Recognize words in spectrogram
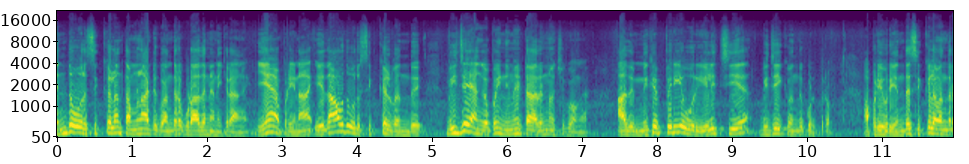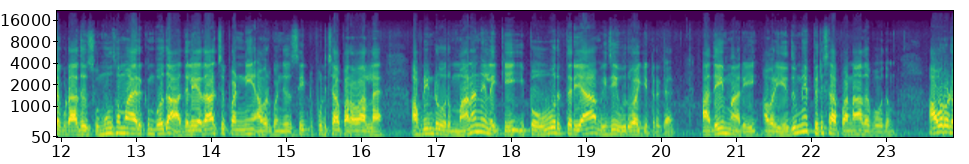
எந்த ஒரு சிக்கலும் தமிழ்நாட்டுக்கு வந்துடக்கூடாதுன்னு நினைக்கிறாங்க. ஏன் அப்படின்னா ஏதாவது ஒரு சிக்கல் வந்து விஜய் அங்கே போய் நின்றுட்டாருன்னு வச்சுக்கோங்க. அது மிகப்பெரிய ஒரு எழுச்சியை விஜய்க்கு வந்து கொடுத்துரும். அப்படி ஒரு எந்த சிக்கலை வந்துடக்கூடாது சுமூகமாக இருக்கும்போது அதில் ஏதாச்சும் பண்ணி அவர் கொஞ்சம் சீட்டு பிடிச்சா பரவாயில்ல அப்படின்ற ஒரு மனநிலைக்கு இப்போ ஒவ்வொருத்தரையாக விஜய் உருவாக்கிட்டு இருக்கார். அதே மாதிரி அவர் எதுவுமே பெருசாக பண்ணாத போதும் அவரோட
